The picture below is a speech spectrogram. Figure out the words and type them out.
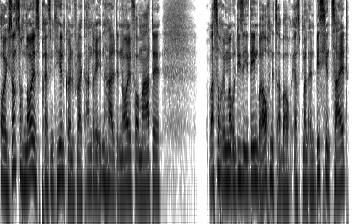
euch sonst noch Neues präsentieren können, vielleicht andere Inhalte, neue Formate, was auch immer. Und diese Ideen brauchen jetzt aber auch erstmal ein bisschen Zeit,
